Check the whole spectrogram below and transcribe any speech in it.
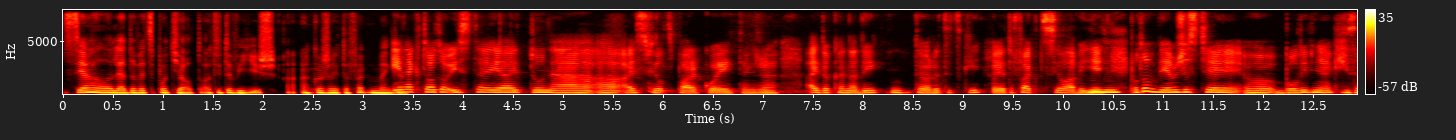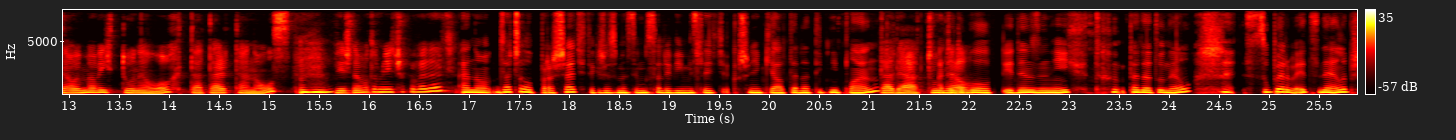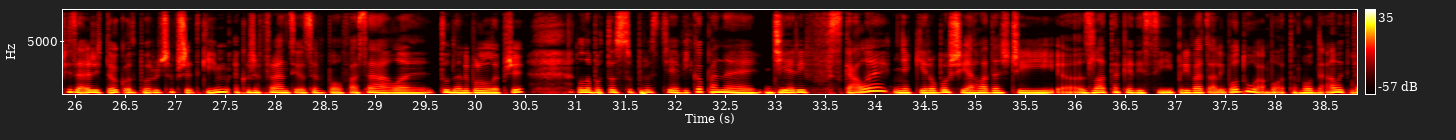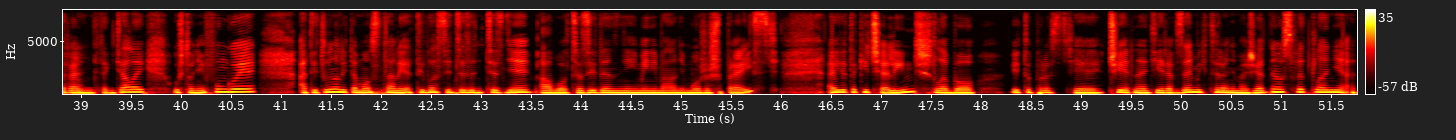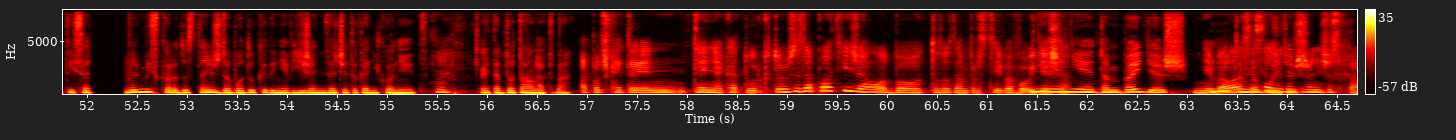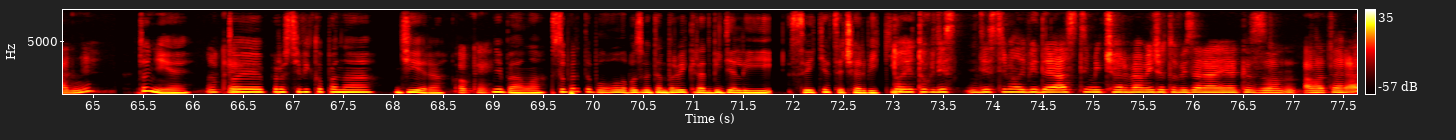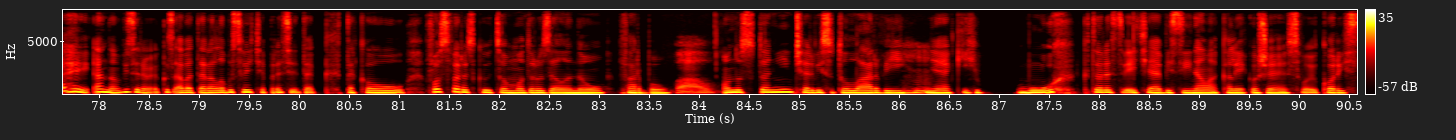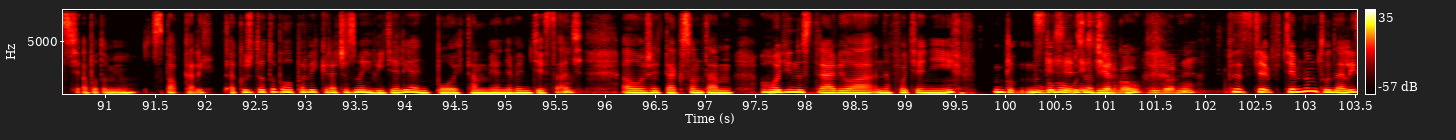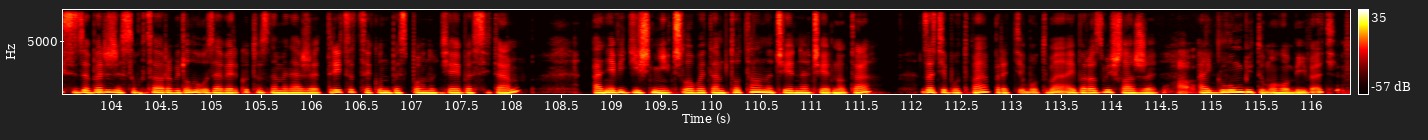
siahal ľadovec potiaľto a ty to vidíš. A akože je to fakt mega. Inak toto isté je aj tu na Icefields Parkway, takže aj do Kanady teoreticky. Je to fakt sila vidieť. Mm-hmm. Potom viem, že ste uh, boli v nejakých zaujímavých tuneloch, Tatar Tunnels. Mm-hmm. Vieš nám o tom niečo povedať? Áno, začalo pršať, takže sme si museli vymyslieť akože nejaký alternatívny plán. Tada, tunel. A toto bol jeden z nich, tada tunel. Super vec, najlepší zážitok, odporúčam odporúča všetkým, akože Franz Josef bol fasa, ale tunely boli lepšie, lebo to sú proste vykopané diery v skale, nejakí roboši a hľadači e, zlata, kedy si privádzali vodu a bola tam vodná elektrárne uh-huh. tak ďalej, už to nefunguje a tie tunely tam ostali a ty vlastne cez, cez ne, alebo cez jeden z nich minimálne môžeš prejsť. A je to taký challenge, lebo je to proste čierna diera v zemi, ktorá nemá žiadne osvetlenie a ty sa veľmi skoro dostaneš do bodu, kedy nevidíš ani začiatok, ani koniec. Hm. Je tam totálna tma. A, a počkaj, to je, to je nejaká túr, ktorú si zaplatíš, alebo toto tam proste iba vojdeš? Nie, a... nie, tam iba ideš. Nebala mm, si sa, vojdeš. že tam niečo spadne? To nie. Okay. To je proste vykopaná diera. Okay. Nebála. Super to bolo, lebo sme tam prvýkrát videli svietiace červíky. To je to, kde, kde ste mali videá s tými červami, že to vyzerá jak z Avatara? Hej, áno, vyzerajú ako z Avatara, lebo svietia presne tak, takou fosforeskujúcou modro-zelenou farbou. Wow. Ono sú to nie červy, sú to larvy mm-hmm. nejakých múch, ktoré svietia, aby si nalákali akože svoju korisť a potom ju spapkali. Akože toto bolo prvýkrát, čo sme ich videli a bolo ich tam, ja neviem, 10. Hm. Ale že tak som tam hodinu strávila na fotení s dlhou uzavierkou. výborne. v temnom tuneli si zober, že som chcela robiť dlhú uzavierku, to znamená, že 30 sekúnd bez pohnutia iba si tam a nevidíš nič, lebo je tam totálna čierna čiernota za tebou tma, pred tebou tma a iba rozmýšľa, že wow. aj glum by tu mohol bývať.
